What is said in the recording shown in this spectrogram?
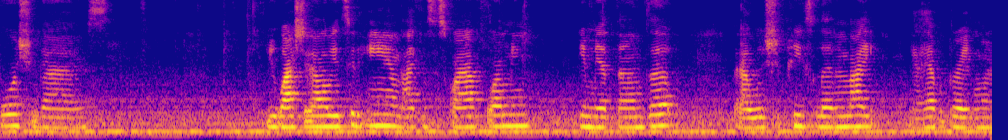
force, you guys. You watched it all the way to the end. Like and subscribe for me. Give me a thumbs up. But I wish you peace, love, and light. Y'all have a great one.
